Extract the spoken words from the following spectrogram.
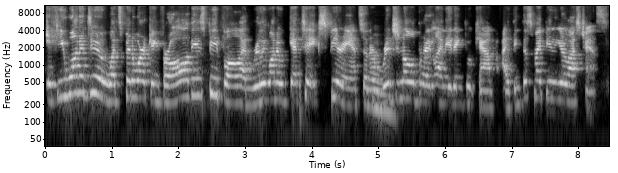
if you want to do what's been working for all these people and really want to get to experience an mm. original bright line eating boot camp i think this might be your last chance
